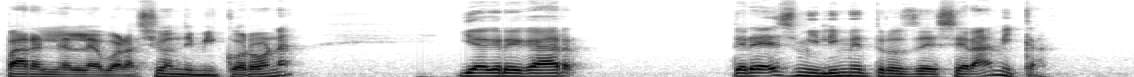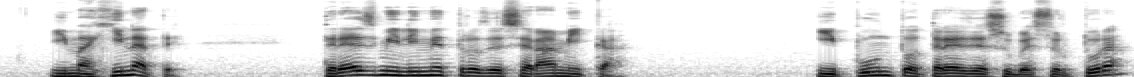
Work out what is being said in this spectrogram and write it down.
para la elaboración de mi corona y agregar 3 milímetros de cerámica. Imagínate, 3 milímetros de cerámica y punto 3 de subestructura,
